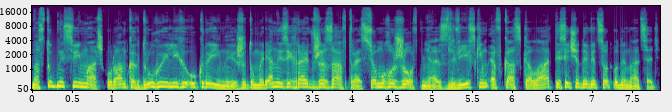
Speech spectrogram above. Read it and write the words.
Наступний свій матч у рамках другої ліги України Житомиряни зіграють вже завтра, 7 жовтня, з львівським ФК Скала 1911.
